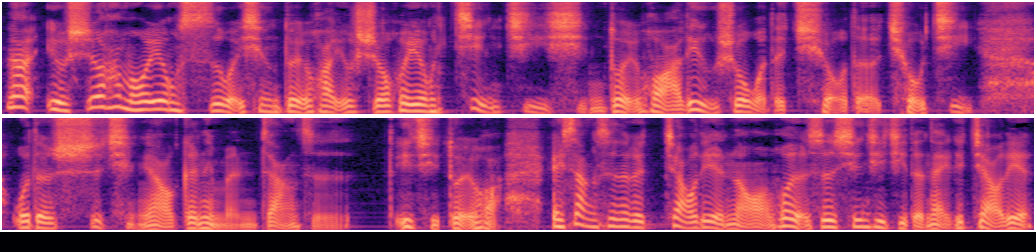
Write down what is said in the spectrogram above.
那有时候他们会用思维性对话，有时候会用竞技型对话。例如说，我的球的球技，我的事情要跟你们这样子。一起对话，诶，上次那个教练哦，或者是星期几的哪个教练，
